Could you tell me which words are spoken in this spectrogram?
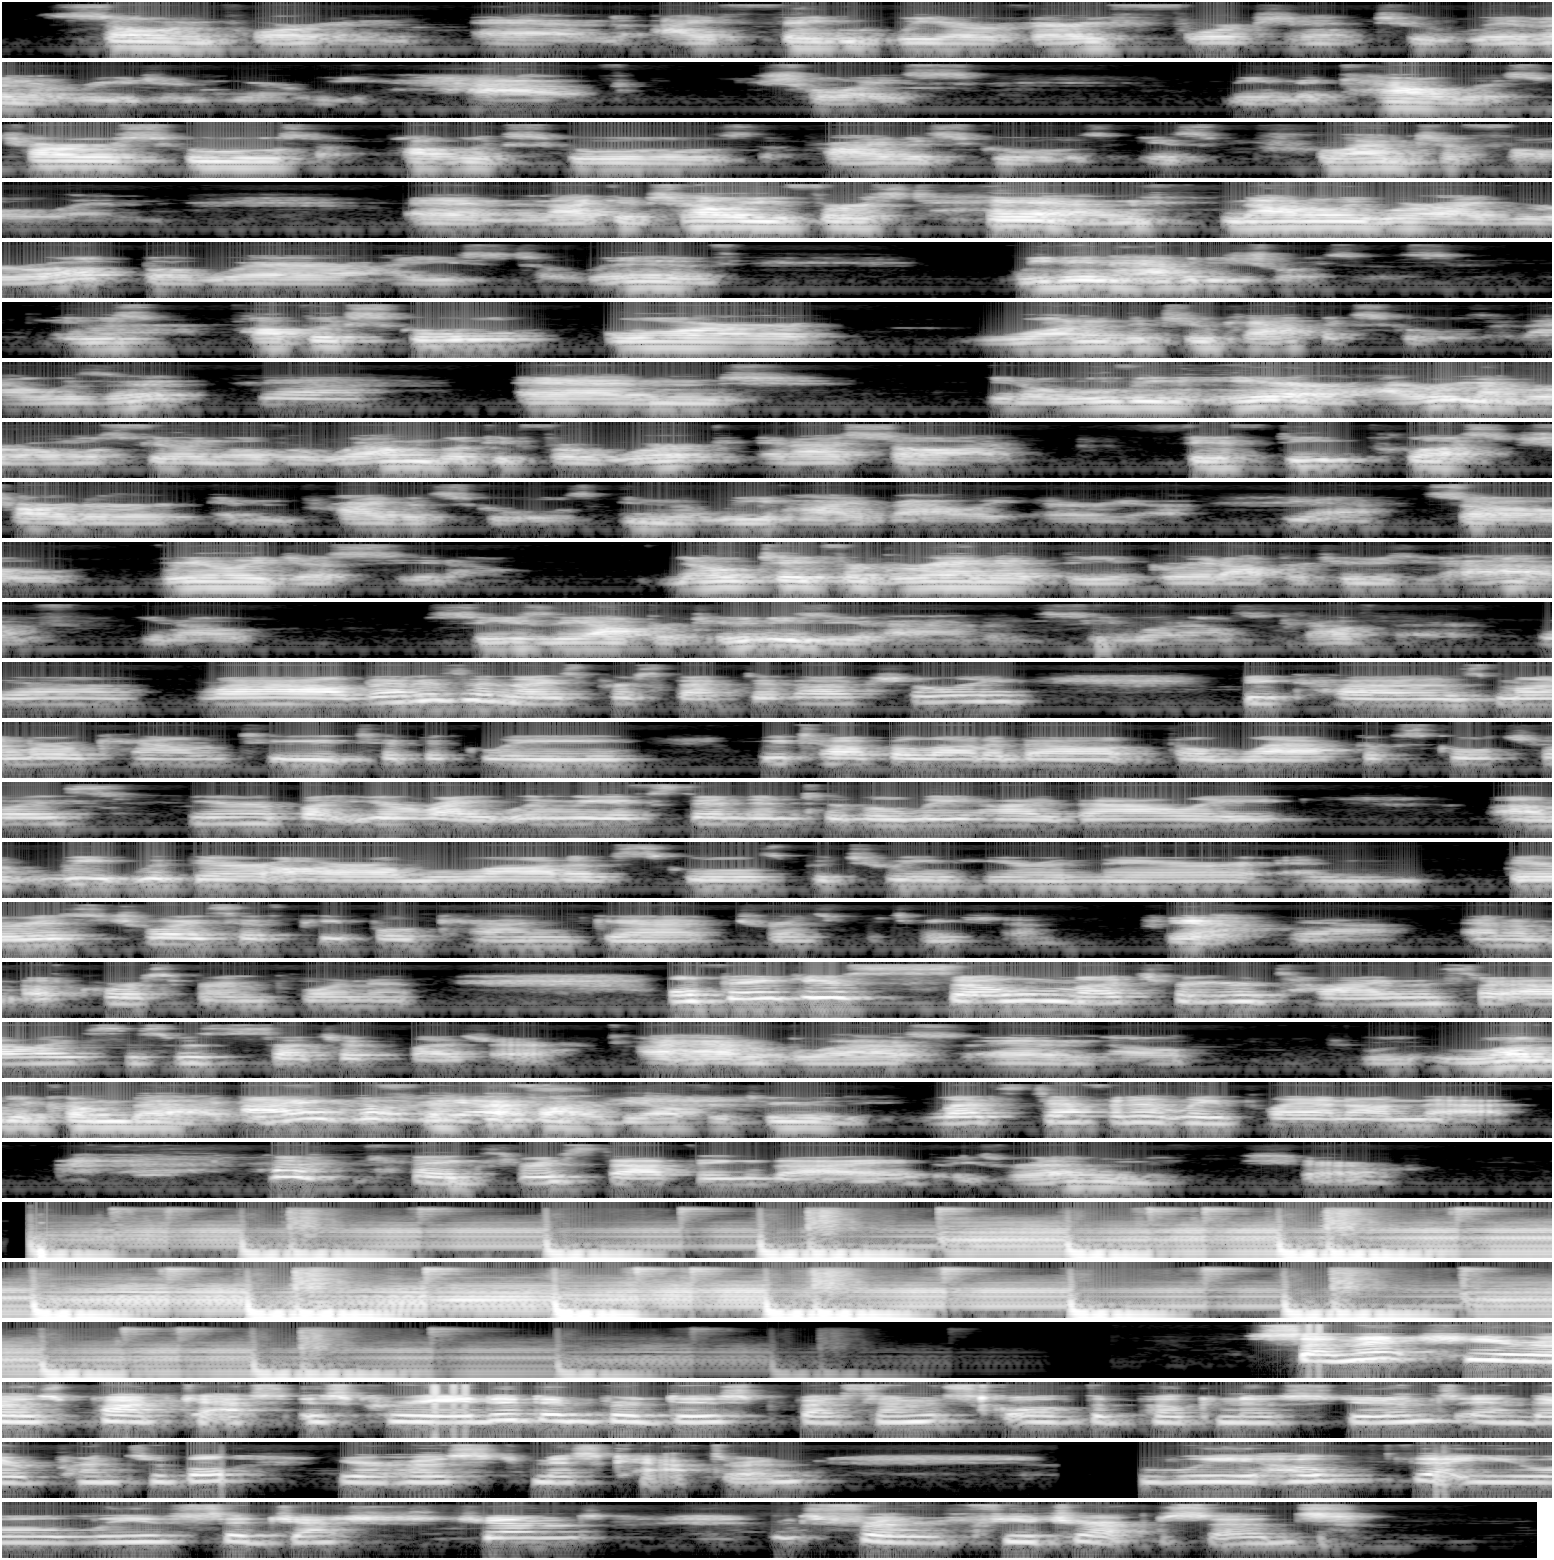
so important, and I think we are very fortunate to live in a region where we have choice. I mean, the countless charter schools, the public schools, the private schools is plentiful, and and and I can tell you firsthand, not only where I grew up, but where I used to live, we didn't have any choices. It was public school or one of the two Catholic schools, and that was it. Yeah. And you know, moving here, I remember almost feeling overwhelmed looking for work, and I saw 50 plus charter and private schools in the Lehigh Valley area. Yeah. So really, just you know, no take for granted the great opportunities you have. You know, seize the opportunities you have and see what else is out there. Yeah. Wow. That is a nice perspective, actually, because Monroe County typically, we talk a lot about the lack of school choice here, but you're right. When we extend into the Lehigh Valley, um, we, there are a lot of schools between here and there, and there is choice if people can get transportation. Yeah. Yeah. And of- of course, for employment. Well, thank you so much for your time, Mr. Alex. This was such a pleasure. I had a blast, and I'll would love to come back. If, I if hope- yes. I have the opportunity. Let's definitely plan on that. Thanks for stopping by. Thanks for having me. Sure. Summit Heroes podcast is created and produced by Summit School of the Pocono students and their principal, your host, Miss Catherine. We hope that you will leave suggestions for future episodes.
